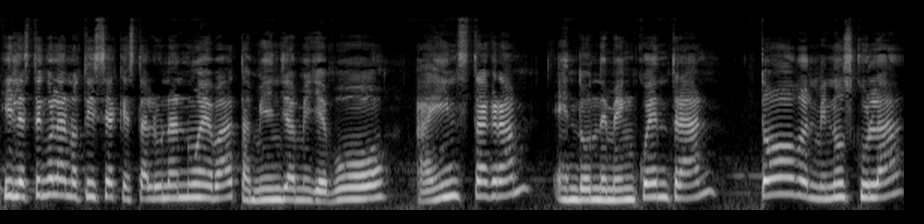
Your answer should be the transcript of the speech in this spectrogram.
Y les tengo la noticia que esta luna nueva también ya me llevó a Instagram, en donde me encuentran todo en minúscula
